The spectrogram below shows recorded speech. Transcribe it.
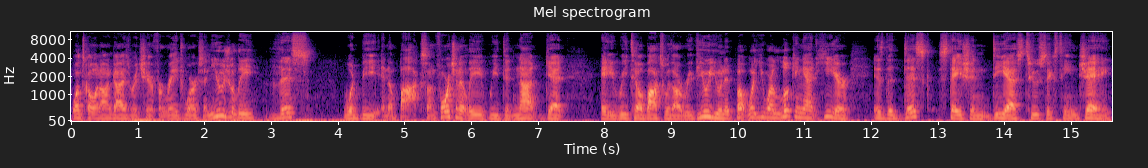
What's going on guys, Rich here for Rageworks and usually this would be in a box. Unfortunately, we did not get a retail box with our review unit, but what you are looking at here is the DiskStation DS216J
